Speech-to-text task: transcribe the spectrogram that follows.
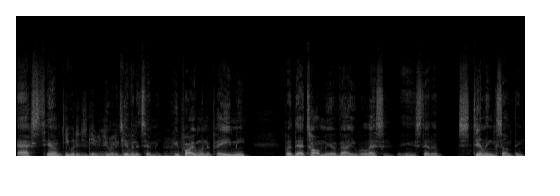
asked him, He would have just given it. he would have given it to me. He mm-hmm. probably wouldn't have paid me, but that taught me a valuable lesson. Instead of stealing something,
